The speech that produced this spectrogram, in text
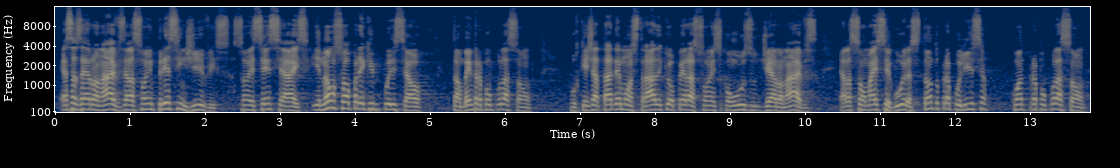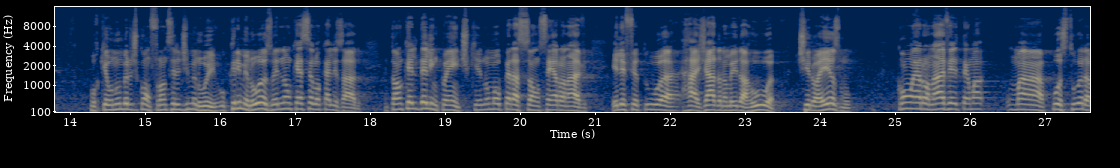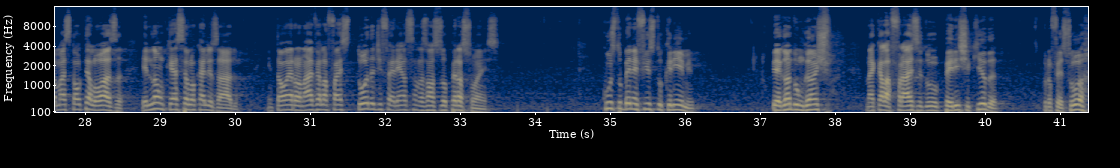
essas aeronaves elas são imprescindíveis, são essenciais, e não só para a equipe policial, também para a população, porque já está demonstrado que operações com uso de aeronaves elas são mais seguras tanto para a polícia quanto para a população, porque o número de confrontos ele diminui. O criminoso ele não quer ser localizado, então aquele delinquente que numa operação sem aeronave ele efetua rajada no meio da rua, tiro a esmo, com a aeronave ele tem uma, uma postura mais cautelosa, ele não quer ser localizado. Então a aeronave ela faz toda a diferença nas nossas operações. Custo-benefício do crime. Pegando um gancho naquela frase do Peri Chiquida, professor,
